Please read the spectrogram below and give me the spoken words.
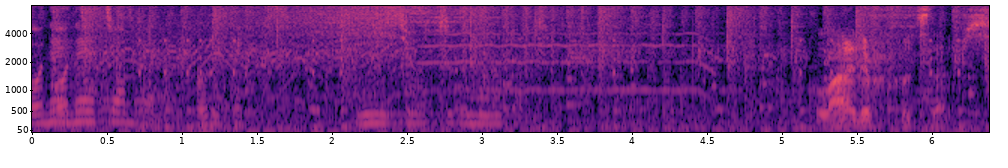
お姉ちゃんからポリテックス印象するものだ A lot of different footsteps.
